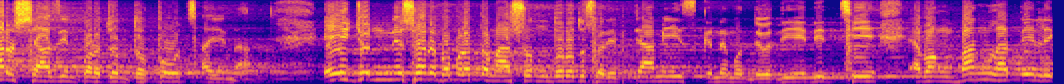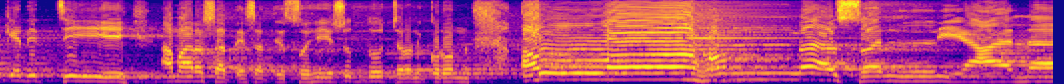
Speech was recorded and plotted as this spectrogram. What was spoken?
আরশে আজিম পর্যন্ত পৌঁছায় না। এই জন্য সর্বপ্রথম আসুন দরুদ শরীফটা আমি স্ক্রিনের মধ্যেও দিয়ে দিচ্ছি এবং বাংলাতে লিখে দিচ্ছি, আমার সাথে সাথে সহি শুদ্ধ উচ্চারণ করুন, আল্লাহুম্মা সাল্লি আলা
